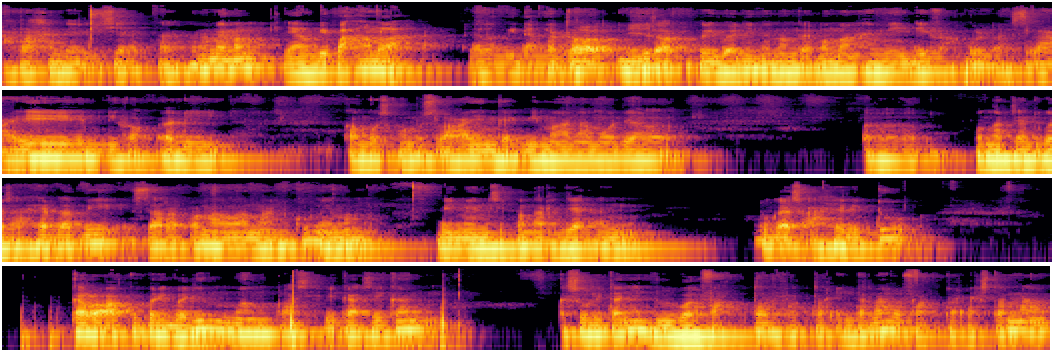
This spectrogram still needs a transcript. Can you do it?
arahan dari siapa karena memang Yang lebih paham lah dalam bidang Nah, itu. kalau jujur aku pribadi memang nggak memahami di fakultas lain di fak- eh, di kampus-kampus lain kayak gimana model eh, pengerjaan tugas akhir tapi secara pengalamanku memang dimensi pengerjaan tugas akhir itu kalau aku pribadi mengklasifikasikan kesulitannya dua faktor faktor internal faktor eksternal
